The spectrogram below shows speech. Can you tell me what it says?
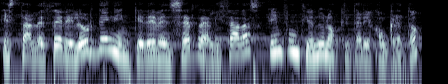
establecer el orden en que deben ser realizadas en función de unos criterios concretos.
